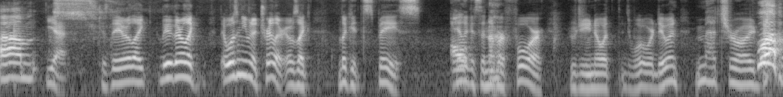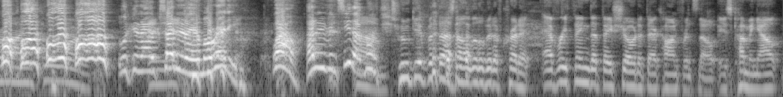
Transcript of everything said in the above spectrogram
Um, Yeah, because they were like they, they were like it wasn't even a trailer. It was like look at space. Hey, Oh. look, it's the number four. Do you know what what we're doing? Metroid. Whoa, Prime whoa, whoa, whoa, 4. whoa! Look at how excited I am already. Wow, I didn't even see that Um, much. To give Bethesda a little bit of credit, everything that they showed at their conference though is coming out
